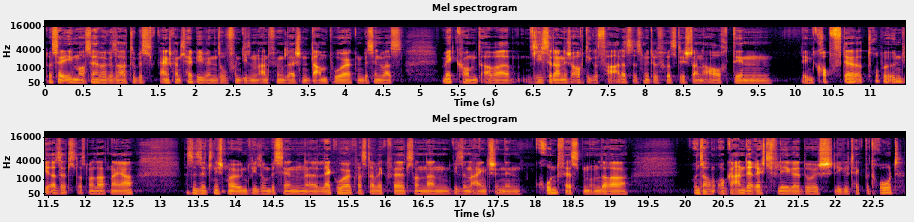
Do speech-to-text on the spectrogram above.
du hast ja eben auch selber gesagt, du bist eigentlich ganz happy, wenn so von diesen Anführungszeichen Dump-Work ein bisschen was wegkommt. Aber siehst du da nicht auch die Gefahr, dass es mittelfristig dann auch den, den Kopf der Truppe irgendwie ersetzt, dass man sagt, naja, das ist jetzt nicht nur irgendwie so ein bisschen äh, Legwork, was da wegfällt, sondern wir sind eigentlich in den Grundfesten unserer, unserem Organ der Rechtspflege durch Legal Tech bedroht.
